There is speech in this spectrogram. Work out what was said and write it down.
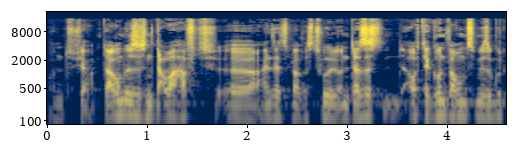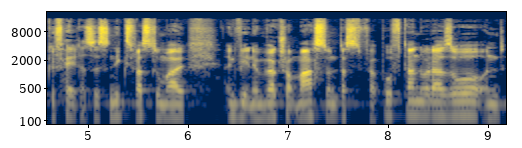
Und ja, darum ist es ein dauerhaft äh, einsetzbares Tool und das ist auch der Grund, warum es mir so gut gefällt. Das ist nichts, was du mal irgendwie in einem Workshop machst und das verpufft dann oder so und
